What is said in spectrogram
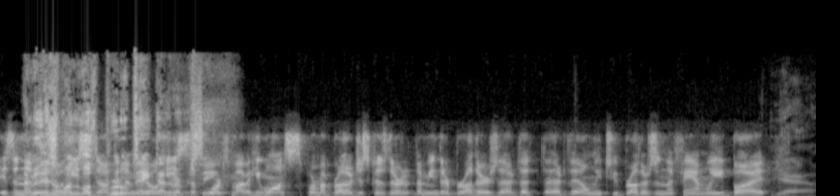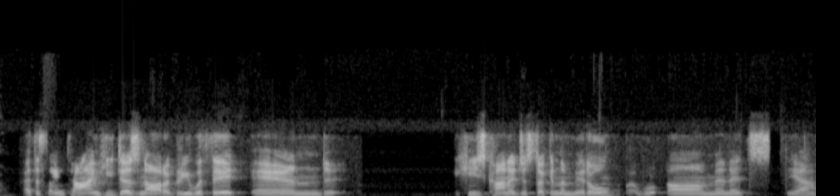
is in the I mean, this is middle. one of the He's most stuck brutal in the middle. takedowns he I've ever seen. supports my. He wants to support my brother just because they're. I mean, they're brothers. They're the they're the only two brothers in the family. But Yeah. At the same time, he does not agree with it, and he's kind of just stuck in the middle. Um, and it's yeah.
